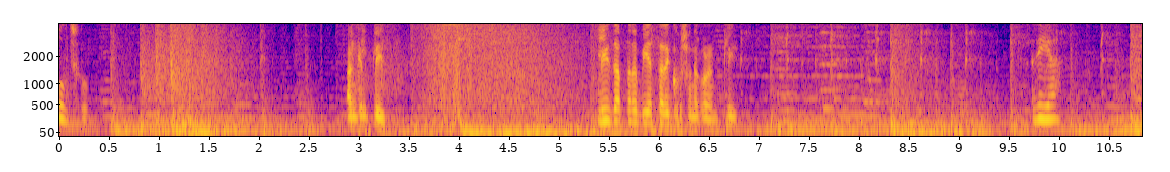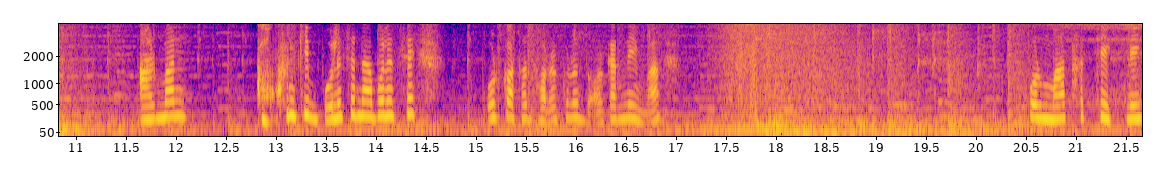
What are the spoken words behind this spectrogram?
বলছো? আঙ্কেল, প্লিজ। প্লিজ আপনারা বিয়ের তারিখ ঘোষণা করেন, প্লিজ। রিয়া, আরমান কখন কি বলেছে না বলেছে, ওর কথা ধরার কোনো দরকার নেই, মা। ওর মাথা চেক নেই।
